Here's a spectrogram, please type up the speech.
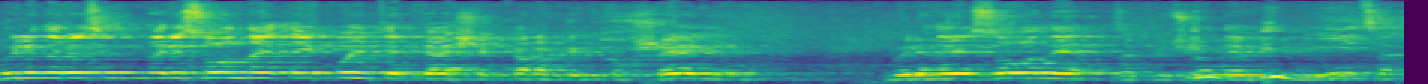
Были нарис- нарисованы иконе терпящие в кораблекрушении, были нарисованы заключенные в темницах,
